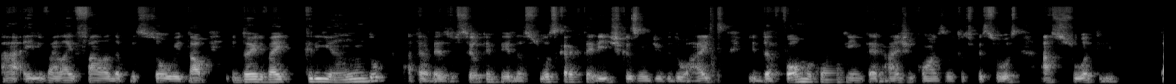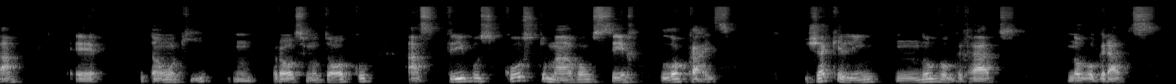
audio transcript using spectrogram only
ah, ele vai lá e fala da pessoa e tal. Então, ele vai criando através do seu tempero, das suas características individuais e da forma com que interage com as outras pessoas, a sua tribo, tá? É, então, aqui, um próximo tópico, as tribos costumavam ser locais. Jacqueline Novogratz, Novogratz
